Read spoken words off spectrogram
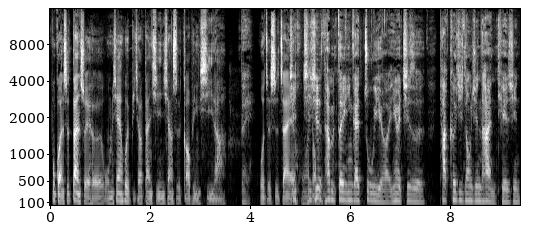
不管是淡水河，我们现在会比较担心，像是高平溪啦，对，或者是在其实他们都应该注意啊，因为其实它科技中心它很贴心，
